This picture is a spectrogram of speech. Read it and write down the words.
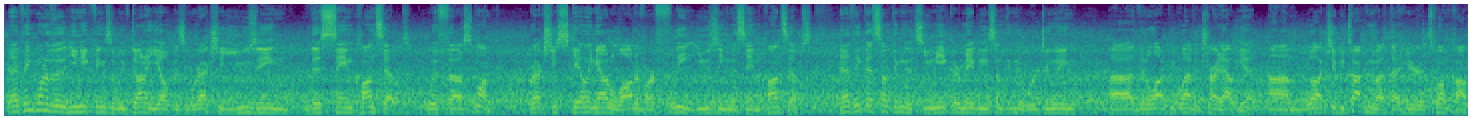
And I think one of the unique things that we've done at Yelp is that we're actually using this same concept with uh, Splunk. We're actually scaling out a lot of our fleet using the same concepts. And I think that's something that's unique or maybe something that we're doing uh, that a lot of people haven't tried out yet. Um, we'll actually be talking about that here at SplunkConf.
